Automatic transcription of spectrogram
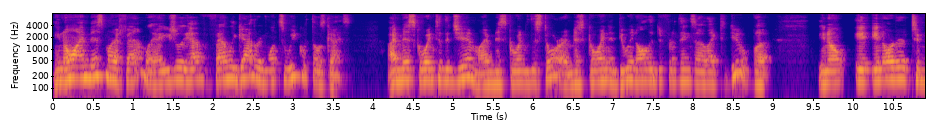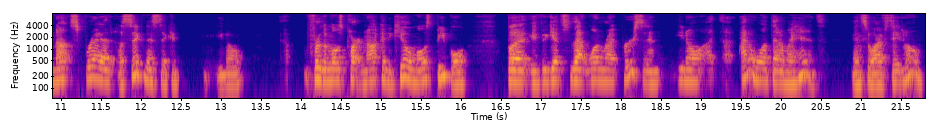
You know, I miss my family. I usually have a family gathering once a week with those guys. I miss going to the gym. I miss going to the store. I miss going and doing all the different things I like to do. But, you know, in, in order to not spread a sickness that could, you know, for the most part, not going to kill most people. But if it gets to that one right person, you know, I, I don't want that on my hands. And so I've stayed home.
